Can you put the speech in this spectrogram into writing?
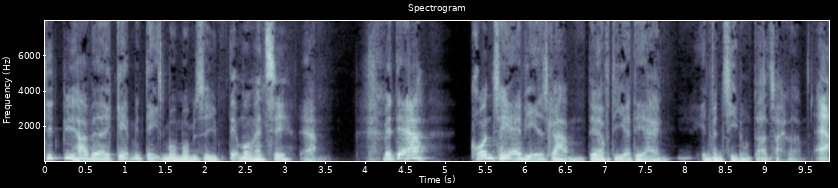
Ditby har været igennem en del, må, må man sige. det må man sige. Ja. Men det er grund til, at vi elsker ham. Det er fordi, at det er Infantino, der har tegnet ham. Ja.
